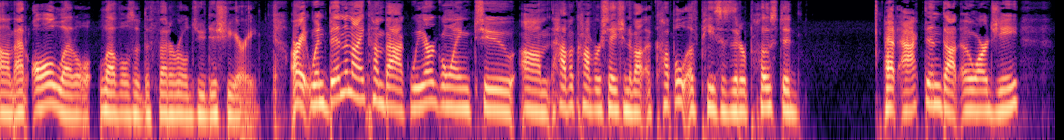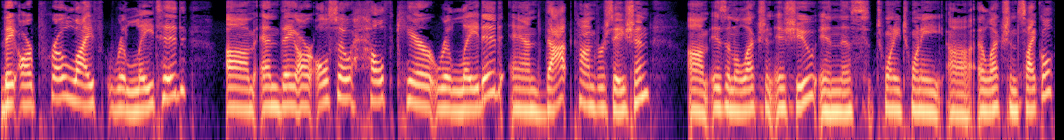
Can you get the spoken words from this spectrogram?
um, at all level, levels of the federal judiciary. All right, when Ben and I come back, we are going to um, have a conversation about a couple of pieces that are posted at acton.org. They are pro life related um, and they are also healthcare related. And that conversation um, is an election issue in this 2020 uh, election cycle.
